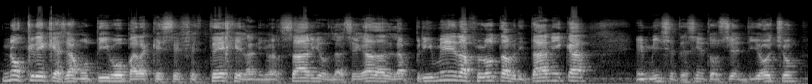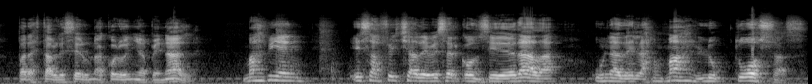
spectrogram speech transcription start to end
no cree que haya motivo para que se festeje el aniversario de la llegada de la primera flota británica en 1788 para establecer una colonia penal. Más bien, esa fecha debe ser considerada una de las más luctuosas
